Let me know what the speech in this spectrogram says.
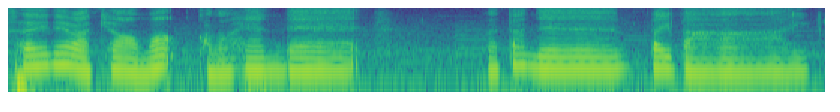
それでは今日もこの辺で。またね。バイバーイ。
